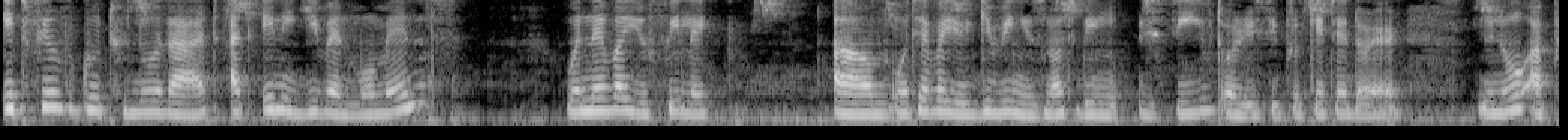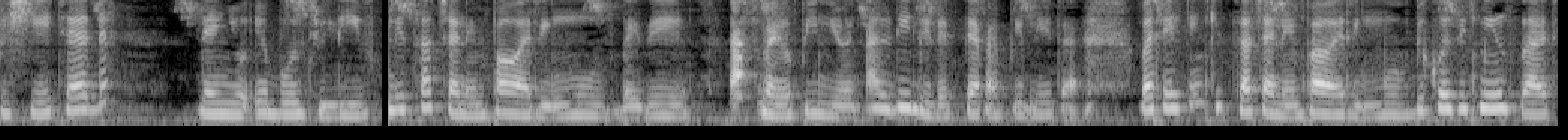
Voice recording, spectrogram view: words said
it feels good to know that at any given moment, whenever you feel like um, whatever you're giving is not being received or reciprocated or you know, appreciated, then you're able to leave. It's such an empowering move, by the. That's my opinion. I'll deal with the therapy later. But I think it's such an empowering move because it means that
